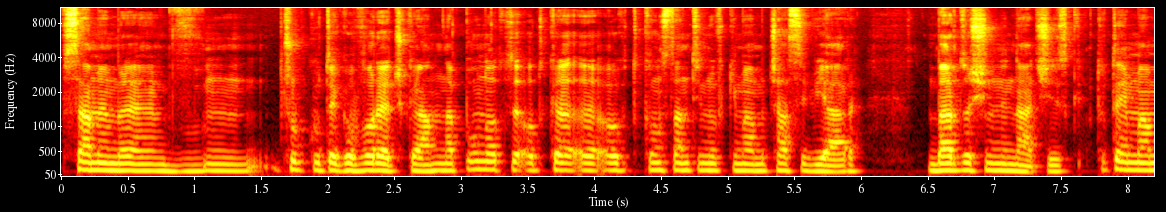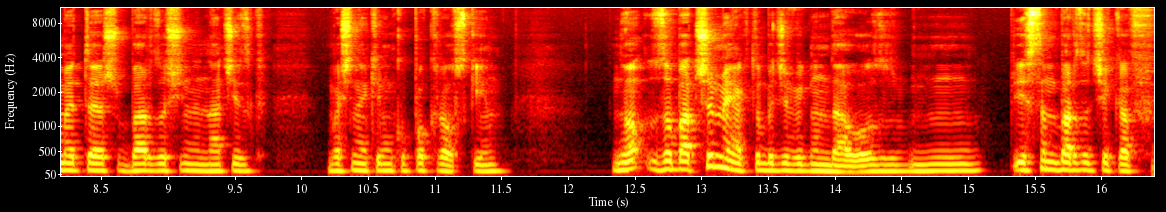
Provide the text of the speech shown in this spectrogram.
w samym e, w, m, czubku tego woreczka. Na północy od, e, od Konstantynówki mamy czasy wiar. Bardzo silny nacisk. Tutaj mamy też bardzo silny nacisk właśnie na kierunku pokrowskim. No, zobaczymy, jak to będzie wyglądało. Z- m, Jestem bardzo ciekaw,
